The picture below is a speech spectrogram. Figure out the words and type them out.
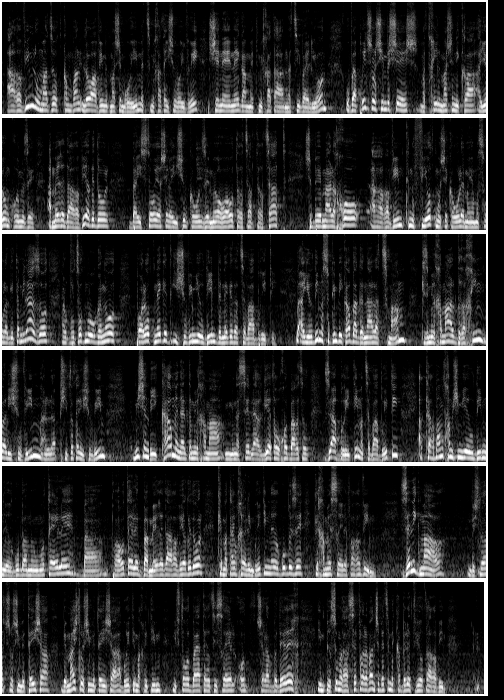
הערבים לעומת זאת כמובן לא אוהבים את מה שהם רואים, את צמיחת היישוב העברי, שנהנה גם מתמיכת הנציב העליון, ובאפריל 36 מתחיל מה שנקרא, היום קוראים לזה המרד הערבי הגדול, בהיסטוריה של היישוב קראו לזה מאורעות תרצב תרצת, שבמהלכו הערבים, כנופיות כמו שקראו להם היום, אסור להגיד את המילה הזאת, על קבוצות מאורגנות, פועלות נגד יישובים יהודים ונגד הצבא הבריטי. היהודים עסוקים בעיקר בהגנה על עצמם, כי זו מלחמה על דרכים ועל יישובים, על פשיטות על יישובים. מי שבעיקר מנהל את המלחמה, מנסה להרגיע את הרוחות בארץ הזאת, זה הבריטים, הצבא הבריטי. כ-450 יהודים נהרגו במהומות האלה, בפרעות האלה, במרד הערבי הגדול. כ-200 חיילים בריטים נהרגו בזה, כ-15 אלף ערבים. זה נגמר בשנת 39, במאי 39 הבריטים מחליטים לפתור את בעיית ארץ ישראל עוד שלב בדרך עם פרסום הספר הלבן שבעצם מקבל את תביעות הערבים.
